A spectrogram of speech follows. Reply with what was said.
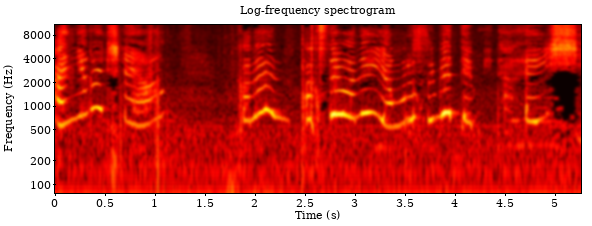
안녕하세요. 이거는 박세원의 영어로 쓰면 됩니다. 에이씨.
